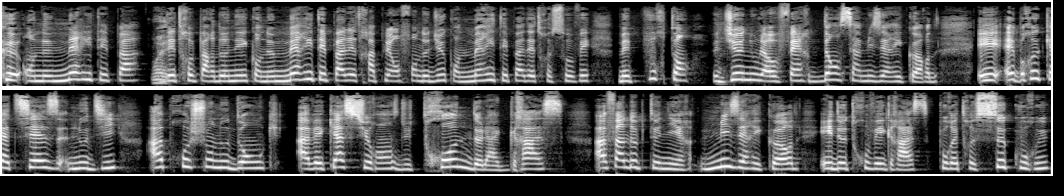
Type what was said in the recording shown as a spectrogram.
qu'on ne méritait pas d'être pardonné, qu'on ne méritait pas d'être appelé enfant de Dieu, qu'on ne méritait pas d'être sauvé, mais pourtant Dieu nous l'a offert dans sa miséricorde. Et Hébreu 4,16 nous dit Approchons-nous donc avec assurance du trône de la grâce afin d'obtenir miséricorde et de trouver grâce pour être secourus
